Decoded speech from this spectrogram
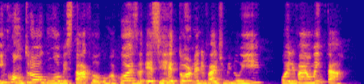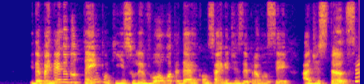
encontrou algum obstáculo, alguma coisa, esse retorno ele vai diminuir ou ele vai aumentar. E dependendo do tempo que isso levou, o OTDR consegue dizer para você a distância,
